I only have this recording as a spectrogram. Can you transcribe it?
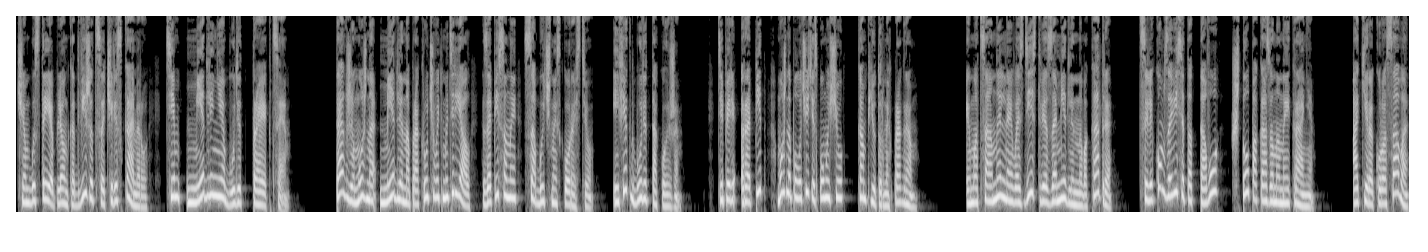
Чем быстрее пленка движется через камеру, тем медленнее будет проекция. Также можно медленно прокручивать материал, записанный с обычной скоростью. Эффект будет такой же. Теперь Rapid можно получить и с помощью компьютерных программ. Эмоциональное воздействие замедленного кадра целиком зависит от того, что показано на экране. Акира Куросава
